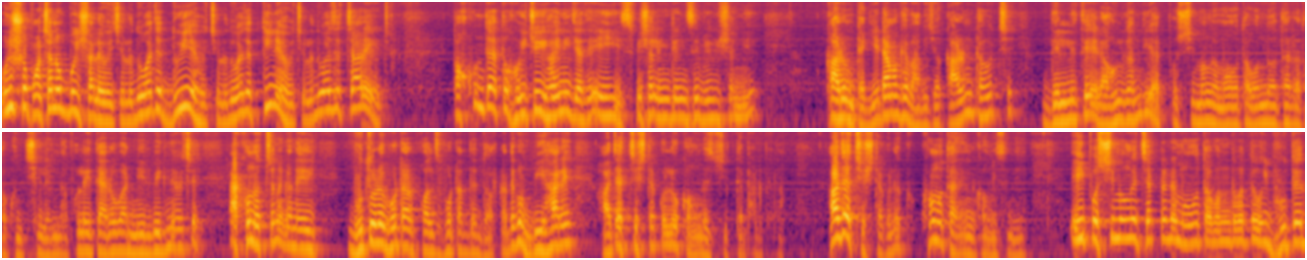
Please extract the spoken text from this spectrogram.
উনিশশো পঁচানব্বই সালে হয়েছিল দু হাজার দুইয়ে হয়েছিল দু হাজার তিনে হয়েছিল দু হাজার চারে হয়েছিল। তখন তো এত হইচই হয়নি যাতে এই স্পেশাল ইন্টেন্সিভ ডিভিশন নিয়ে। কারণটা কি? এটা আমাকে ভাবিছ। কারণটা হচ্ছে দিল্লিতে রাহুল গান্ধী আর পশ্চিমবঙ্গে মমতা বন্দ্যোপাধ্যায়রা তখন ছিলেন না। ফলে এই তেরোবার নির্বিঘ্নে হয়েছে। এখন হচ্ছে না কারণ এই ভুতুরে ভোটার ফলস ভোটারদের দরকার। দেখুন, বিহারে হাজার চেষ্টা করলেও কংগ্রেস জিততে পারবে না। হাজার চেষ্টা করলেও ক্ষমতা কংগ্রেস নেই। এই পশ্চিমবঙ্গের চ্যাপ্টারে মমতা বন্দ্যোপাধ্যায় ওই ভূতের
